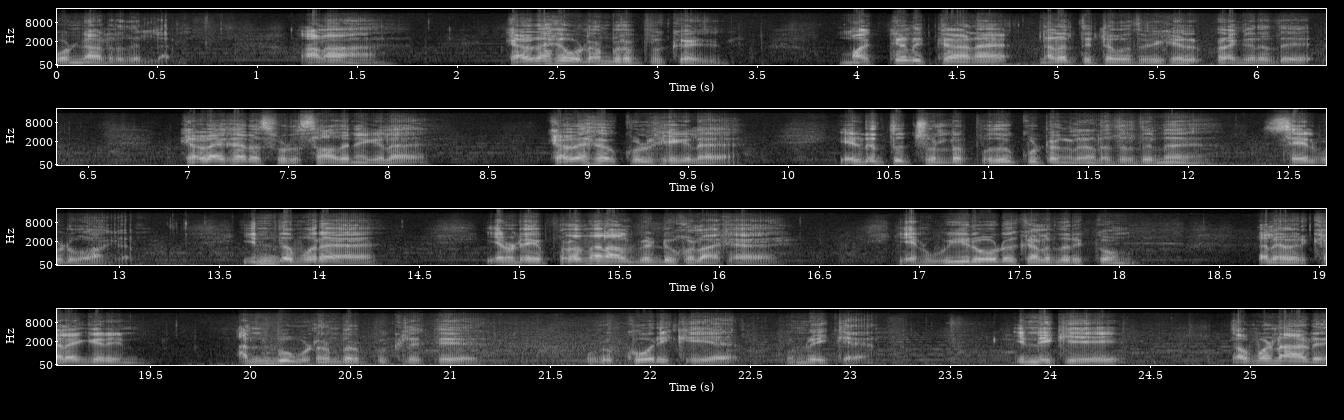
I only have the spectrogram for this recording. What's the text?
கொண்டாடுறதில்லை. ஆனால் கழக உடன்பிறப்புகள் மக்களுக்கான நலத்திட்ட உதவிகள் வழங்குறது கழக அரசோட சாதனைகளை கழக கொள்கைகளை எடுத்துச் சொல்கிற பொதுக்கூட்டங்கள் நடத்துறதுன்னு செயல்படுவாங்க. இந்த முறை என்னுடைய பிறந்தநாள் வேண்டுகோளாக என் உயிரோடு கலந்திருக்கும் தலைவர் கலைஞரின் அன்பு உடன்பிறப்புகளுக்கு ஒரு கோரிக்கையை முன்வைக்கிறேன். இன்னைக்கு தமிழ்நாடு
